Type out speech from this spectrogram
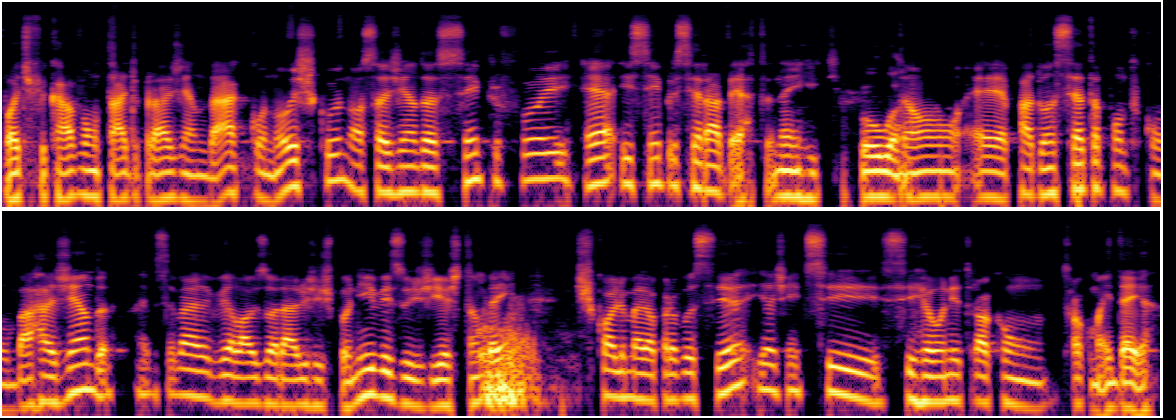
pode ficar à vontade para agendar conosco. Nossa agenda sempre foi, é e sempre será aberta, né, Henrique? Boa. Então, é paduanceta.com barra agenda, aí você vai ver lá os horários disponíveis, os dias também, escolhe o melhor para você e a gente se, se reúne e troca, um, troca uma ideia,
